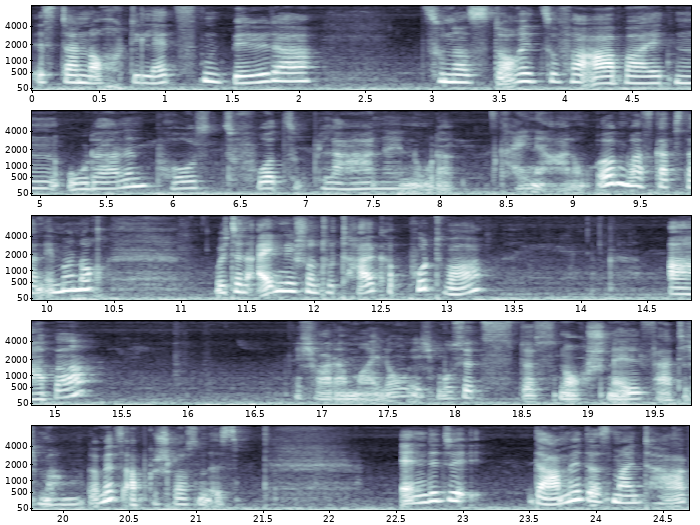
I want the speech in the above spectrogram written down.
ist dann noch die letzten Bilder zu einer Story zu verarbeiten oder einen Post vorzuplanen oder keine Ahnung. Irgendwas gab es dann immer noch, wo ich dann eigentlich schon total kaputt war. Aber ich war der Meinung, ich muss jetzt das noch schnell fertig machen, damit es abgeschlossen ist. Endete damit, dass mein Tag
